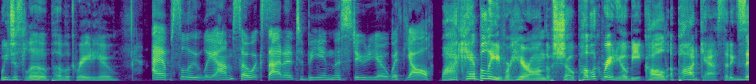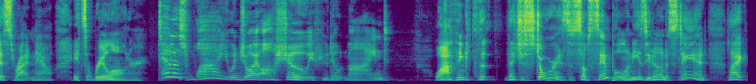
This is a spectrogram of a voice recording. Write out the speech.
We just love public radio. Absolutely. I'm so excited to be in the studio with y'all. Well, I can't believe we're here on the show Public Radio Beat called a podcast that exists right now. It's a real honor. Tell us why you enjoy our show, if you don't mind. Well, I think it's that, that your stories are so simple and easy to understand. Like,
